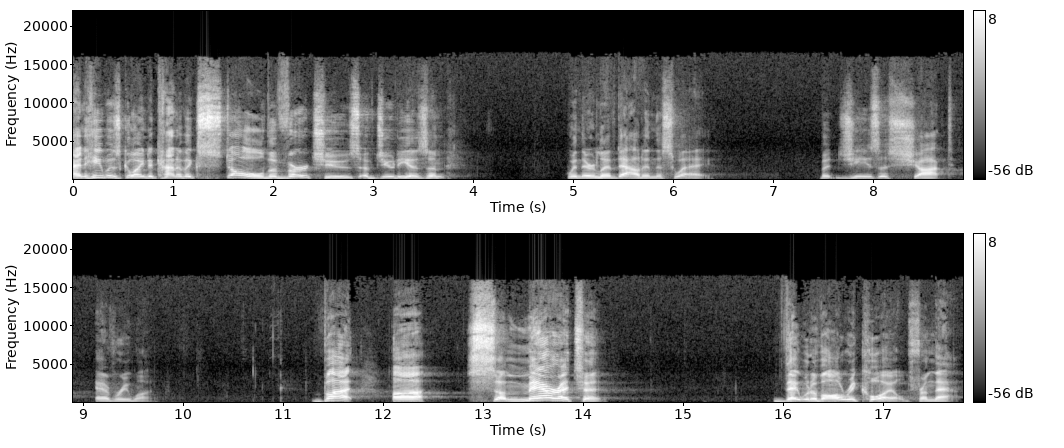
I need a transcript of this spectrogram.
and he was going to kind of extol the virtues of Judaism when they're lived out in this way. But Jesus shocked everyone. But a Samaritan, they would have all recoiled from that.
